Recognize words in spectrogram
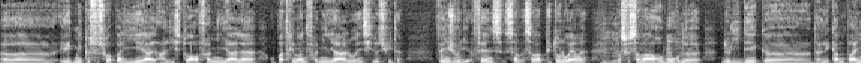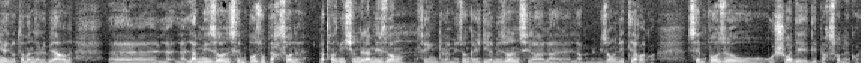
euh, et, mais que ce soit pas lié à, à l'histoire familiale, au patrimoine familial ou ainsi de suite. Enfin, je veux dire, enfin, ça, ça va plutôt loin, hein, parce que ça va à rebours de, de l'idée que dans les campagnes, et notamment dans le Béarn, euh, la, maison s'impose aux personnes. La transmission de la maison, enfin de la maison, quand je dis la maison, c'est la, la- la maison et les terres, quoi, s'impose au, au choix des, des personnes. quoi.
